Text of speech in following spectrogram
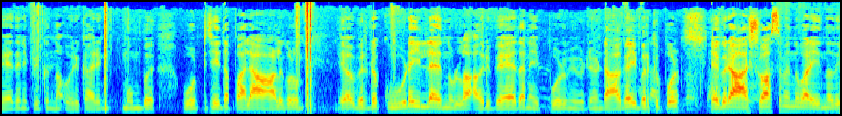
വേദനിപ്പിക്കുന്ന ഒരു കാര്യം. മുമ്പ് വോട്ട് ചെയ്ത പല ആളുകളും ഇവരുടെ കൂടെയില്ല എന്നുള്ള ഒരു വേദന ഇപ്പോഴും ഇവിടെ ഉണ്ട് ആകെ ഇവർക്കിപ്പോൾ ഒരു ആശ്വാസം എന്ന് പറയുന്നത്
